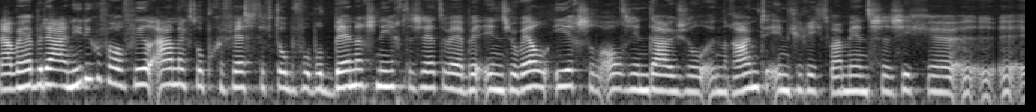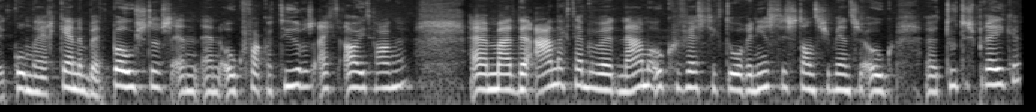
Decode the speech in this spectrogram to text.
Nou, we hebben daar in ieder geval veel aandacht op gevestigd om bijvoorbeeld banners neer te zetten. We hebben in zowel Eersel als in Duizel een ruimte ingericht waar mensen zich uh, uh, konden herkennen met posters en, en ook vacatures echt uithangen. Uh, maar de aandacht hebben we met name ook gevestigd door in eerste instantie mensen ook toe te spreken.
